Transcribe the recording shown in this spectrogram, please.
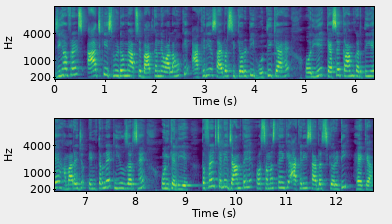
जी हाँ फ्रेंड्स, आज की इस वीडियो में आपसे बात करने वाला हूँ कि आखिर ये साइबर सिक्योरिटी होती क्या है और ये कैसे काम करती है हमारे जो इंटरनेट यूज़र्स हैं उनके लिए। तो फ्रेंड्स, चलिए जानते हैं और समझते हैं कि आखिर ये साइबर सिक्योरिटी है क्या।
